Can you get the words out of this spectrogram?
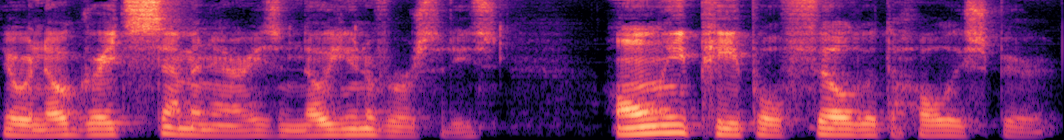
There were no great seminaries and no universities, only people filled with the Holy Spirit.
